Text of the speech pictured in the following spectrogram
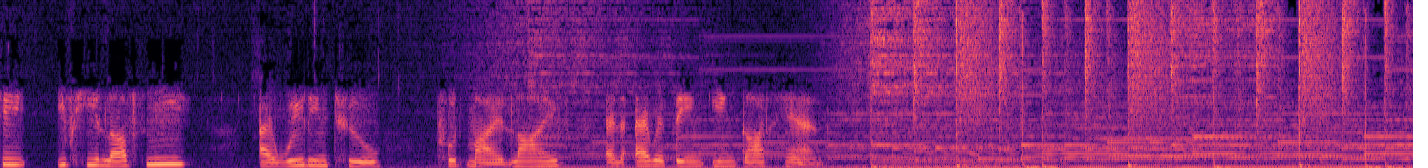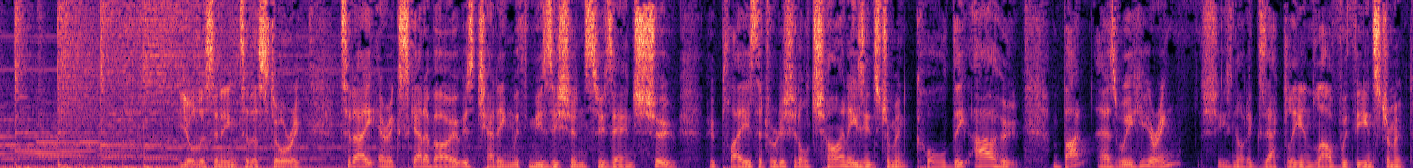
He, if He loves me, I'm willing to put my life and everything in God's hand. You're listening to The Story. Today, Eric Scatterbo is chatting with musician Suzanne Shu, who plays the traditional Chinese instrument called the erhu. But, as we're hearing, she's not exactly in love with the instrument.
